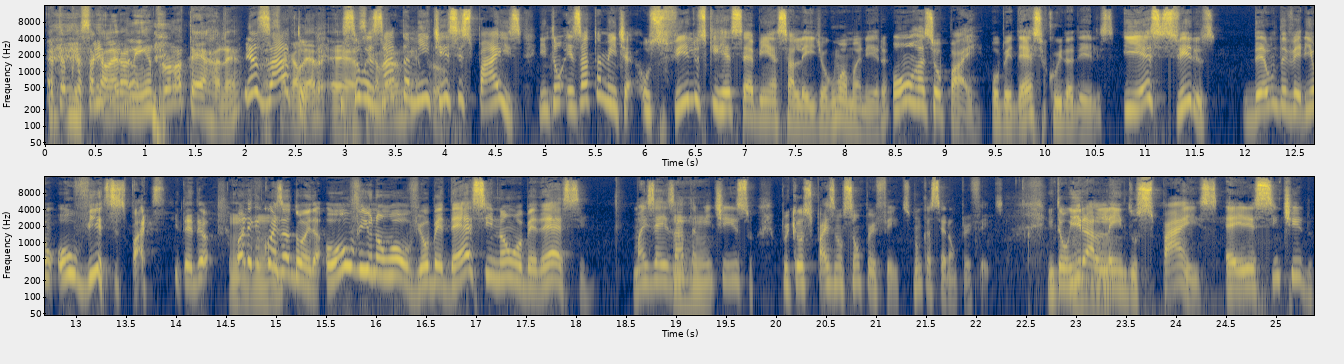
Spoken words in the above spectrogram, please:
Até porque essa galera nem entrou na terra, né? Essa Exato. galera- é, E São exatamente esses pais. Então, exatamente, os filhos que recebem essa lei de alguma maneira, honra seu pai, obedece e cuida deles. E esses filhos não deveriam ouvir esses pais, entendeu? Olha que Uhum. coisa doida. Ouve e não ouve, obedece e não obedece. Mas é exatamente Uhum. isso. Porque os pais não são perfeitos, nunca serão perfeitos. Então, ir Uhum. além dos pais é esse sentido.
